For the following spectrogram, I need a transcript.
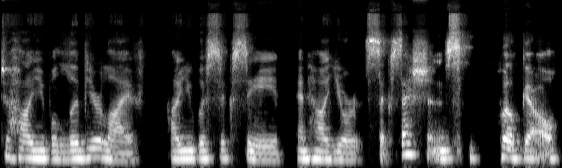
to how you will live your life, how you will succeed, and how your successions will go.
